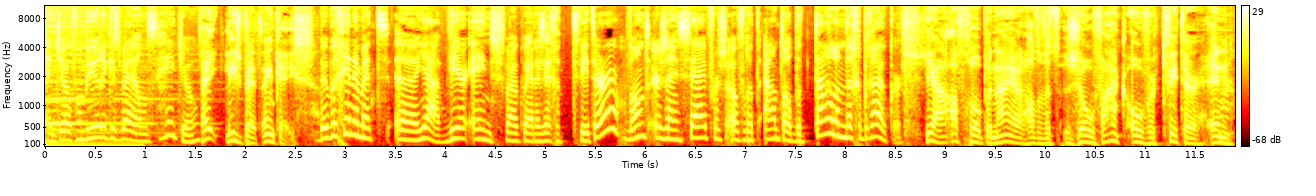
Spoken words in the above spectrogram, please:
En Joe van Buurik is bij ons. Hey Joe. Hey, Liesbeth en Kees. We beginnen met, uh, ja, weer eens, wou ik bijna zeggen, Twitter. Want er zijn cijfers over het aantal betalende gebruikers. Ja, afgelopen najaar hadden we het zo vaak over Twitter. En ja.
